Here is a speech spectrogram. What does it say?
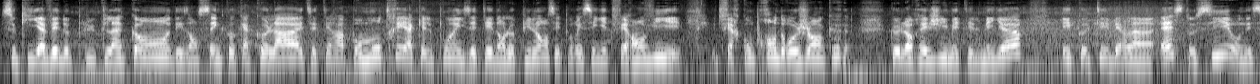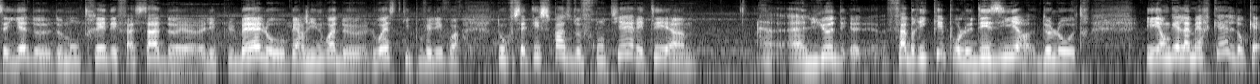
ce qu'il y avait de plus clinquant, des enseignes Coca-Cola, etc., pour montrer à quel point ils étaient dans l'opulence et pour essayer de faire envie et, de faire comprendre aux gens que, que leur régime était le meilleur. Et côté Berlin-Est aussi, on essayait de, de montrer des façades les plus belles aux Berlinois de l'Ouest qui pouvaient les voir. Donc cet espace de frontière était un un lieu fabriqué pour le désir de l'autre. Et Angela Merkel, donc,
